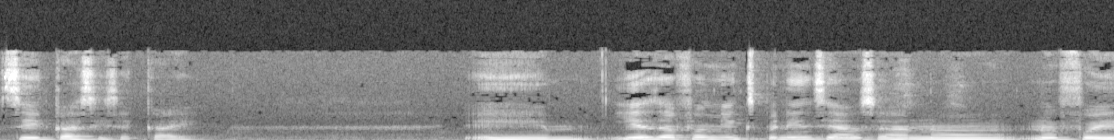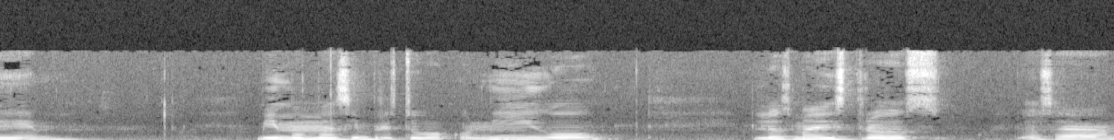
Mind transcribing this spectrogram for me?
sí casi se cae. Em, y esa fue mi experiencia, o sea, no, no fue... Mi mamá siempre estuvo conmigo, los maestros, o sea,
